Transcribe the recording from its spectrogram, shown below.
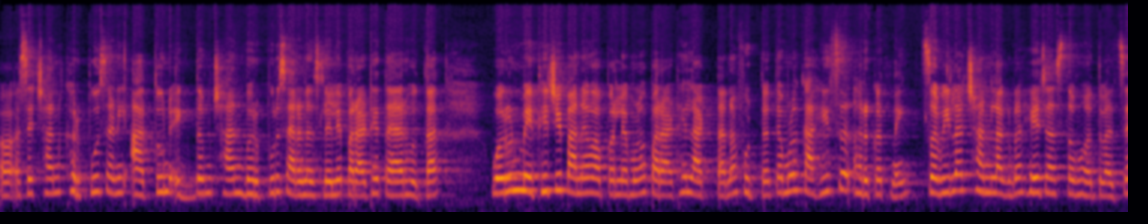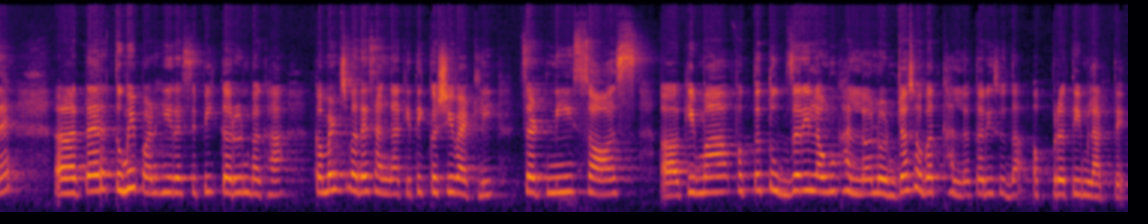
असे छान खरपूस आणि आतून एकदम छान भरपूर सारण असलेले पराठे तयार होतात. वरून मेथीची पानं वापरल्यामुळं पराठे लाटताना फुटतं त्यामुळं काहीच हरकत नाही. चवीला छान लागणं हे जास्त महत्त्वाचं आहे. तर तुम्ही पण ही रेसिपी करून बघा. कमेंट्समध्ये सांगा की ती कशी वाटली. चटणी सॉस किंवा फक्त तूप जरी लावून खाल्लं लोणच्यासोबत खाल्लं तरीसुद्धा अप्रतिम लागते.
